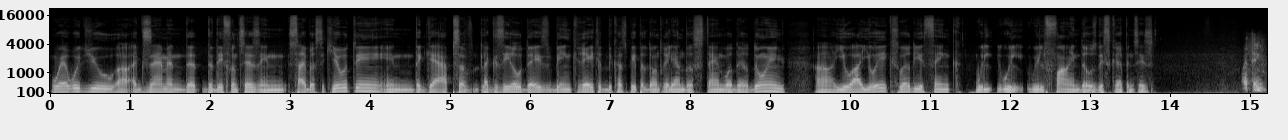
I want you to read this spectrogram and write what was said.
Where would you uh, examine the, the differences in cybersecurity, in the gaps of like zero days being created because people don't really understand what they're doing, uh, UI UX? Where do you think we'll, we'll, we'll find those discrepancies? I think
